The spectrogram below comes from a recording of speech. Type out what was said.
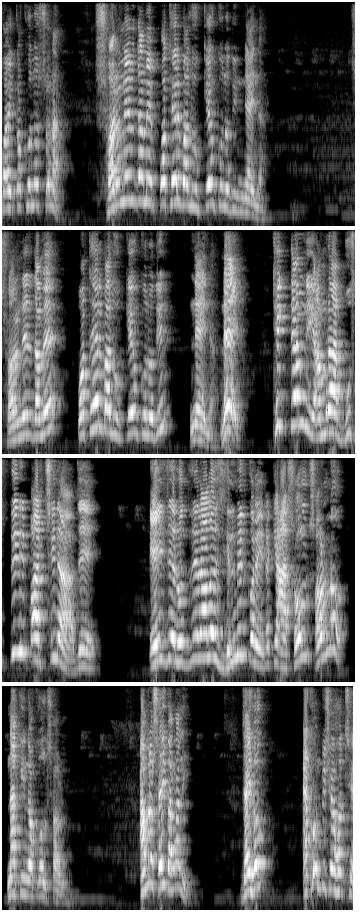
হয় কখনো সোনা? স্বর্ণের দামে পথের বালু কেউ কোনো দিন নেয় না। স্বর্ণের দামে পথের বালু কেউ কোনো দিন নেয় না। নেয় ঠিক তেমনি আমরা বুঝতেই পারছি না যে এই যে রৌদ্রের আলোয় ঝিলমিল করে, এটা কি আসল স্বর্ণ নাকি নকল স্বর্ণ? আমরা সেই বাঙালি। যাই হোক এখন বিষয় হচ্ছে,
